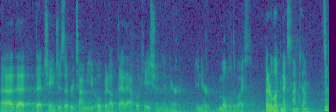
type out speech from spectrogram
uh, that, that changes every time you open up that application in your, in your mobile device. Better luck next time, Tim.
